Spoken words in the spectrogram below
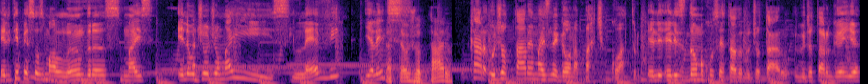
ele tem pessoas malandras, mas ele é o Jojo mais leve e além de Até o Jotaro? Cara, o Jotaro é mais legal na parte 4. Ele- eles dão uma consertada no Jotaro. O Jotaro ganha.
